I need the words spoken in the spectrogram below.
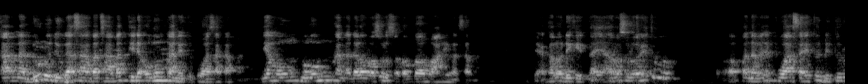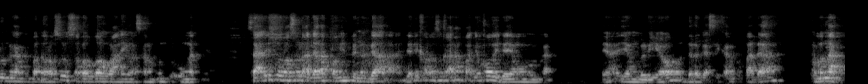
Karena dulu juga sahabat-sahabat tidak umumkan itu puasa kapan. Yang mengum- mengumumkan adalah Rasul Shallallahu Alaihi Wasallam. Ya kalau di kita ya Rasulullah itu apa namanya puasa itu diturunkan kepada Rasul Shallallahu Alaihi Wasallam untuk umatnya. Saat itu Rasul adalah pemimpin negara. Jadi kalau sekarang Pak Jokowi dia yang mengumumkan, ya yang beliau delegasikan kepada Kemenang.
